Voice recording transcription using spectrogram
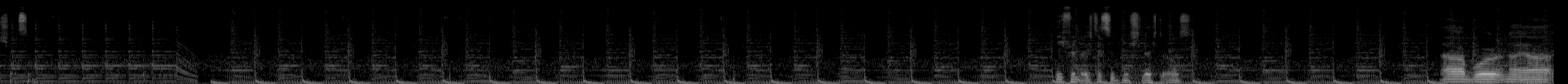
Scheiße. Ich finde echt, das sieht nicht schlecht aus. Obwohl, naja,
